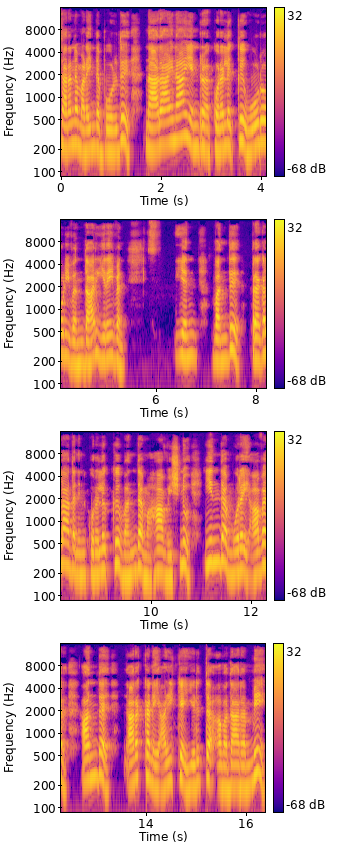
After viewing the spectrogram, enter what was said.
சரணமடைந்த பொழுது நாராயணா என்ற குரலுக்கு ஓடோடி வந்தார் இறைவன். என் வந்து பிரகலாதனின் குரலுக்கு வந்த மகாவிஷ்ணு இந்த முறை அவர் அந்த அரக்கனை அழிக்க எடுத்த அவதாரமே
